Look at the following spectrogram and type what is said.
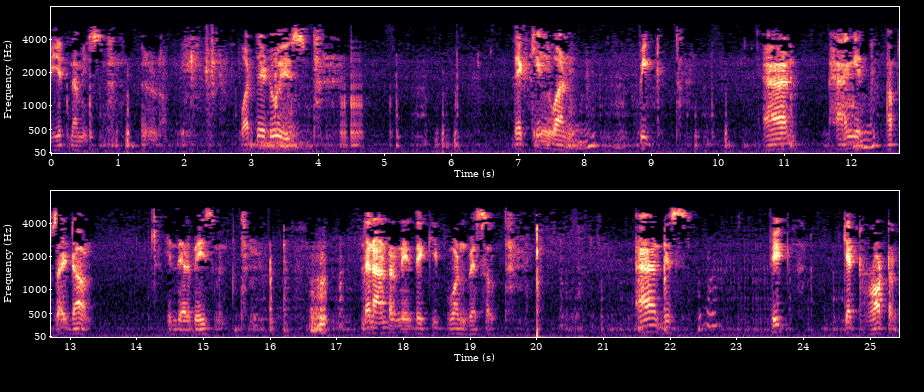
Vietnamese, I don't know. What they do is, they kill one pig and hang it upside down in their basement. Then underneath they keep one vessel. And this pig get rotten.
